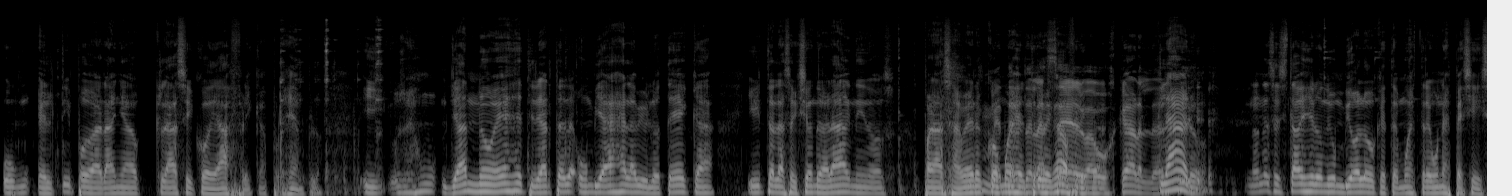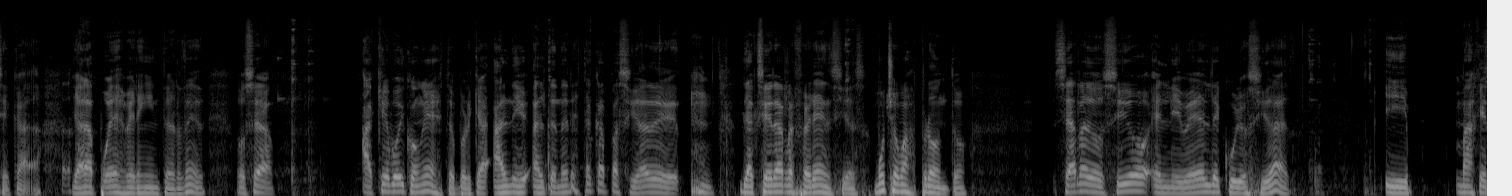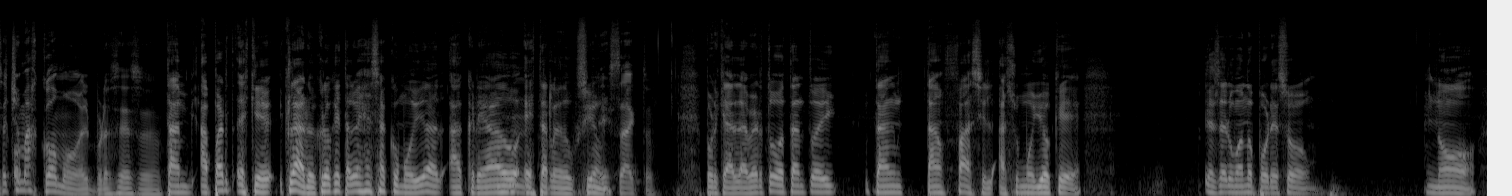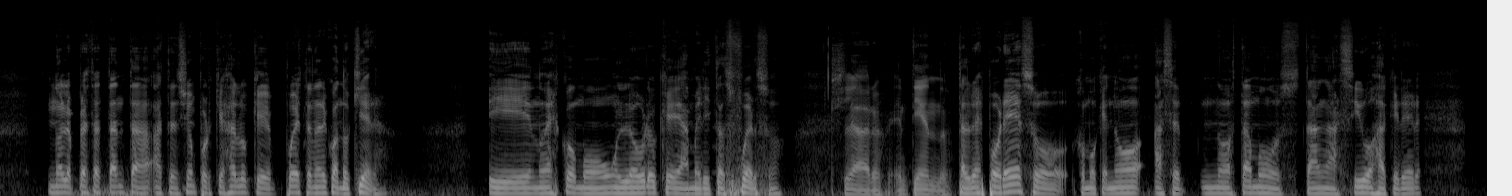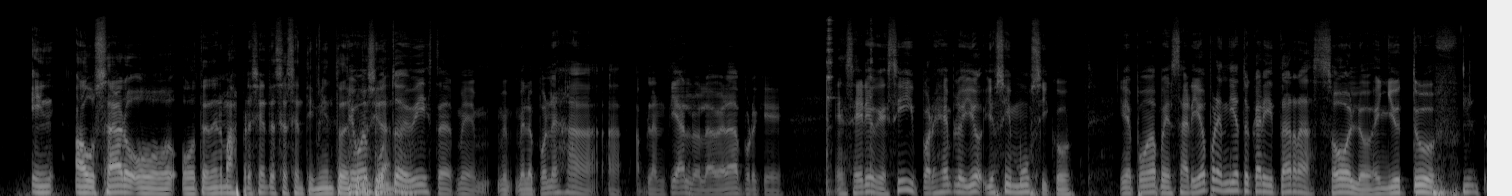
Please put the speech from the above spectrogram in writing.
un- el tipo de araña clásico de África, por ejemplo. Y o sea, un- ya no es de tirarte un viaje a la biblioteca, irte a la sección de arácnidos para saber cómo es el en selva, África. buscarla. Claro. No necesitabas ir donde un biólogo que te muestre una especie disecada. Ya la puedes ver en internet. O sea, ¿a qué voy con esto? Porque al, tener esta capacidad de, de acceder a referencias mucho más pronto, se ha reducido el nivel de curiosidad. Y más que Se ha hecho más cómodo el proceso. aparte, es que, claro, creo que tal vez esa comodidad ha creado esta reducción. Exacto. Porque al haber todo tanto ahí, tan, tan fácil, asumo yo que el ser humano por eso no, no le presta tanta atención porque es algo que puede tener cuando quiera. Y no es como un logro que amerita esfuerzo. Claro, entiendo. Tal vez por eso como que no, no estamos tan asiduos a querer a usar o, o tener más presente ese sentimiento de Qué buen punto de vista. Me, me- me lo pones a, a- a plantearlo, la verdad, porque en serio que sí. Por ejemplo, yo, yo soy músico y me pongo a pensar, yo aprendí a tocar guitarra solo en YouTube.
